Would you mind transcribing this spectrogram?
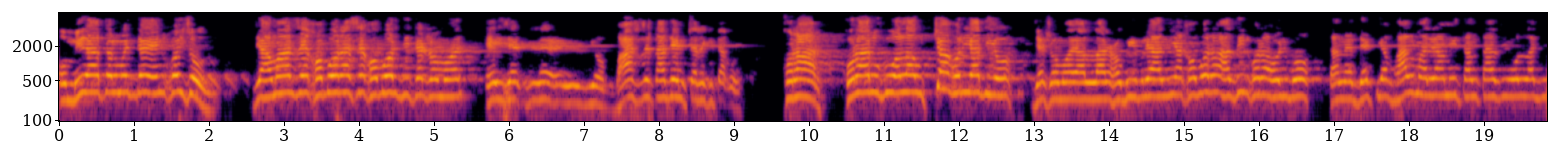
ও মির আতের মধ্যে এন কইছুন যে আমার যে খবর আছে খবর দিতে সময়, এই যে বাস যে তাদের কিতা কই করার করার উগুয়ালা উচ্চা করিয়া দিও যে সময় আল্লাহর হবিব রে আনিয়া খবর হাজির করা হইব, তানে দেখিয়া ভালো মারে আমি তান তাজি ওর লাগি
